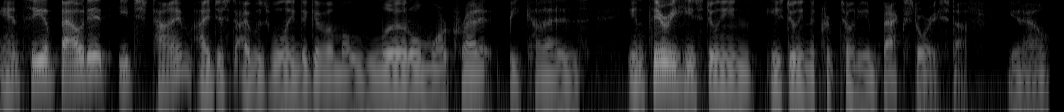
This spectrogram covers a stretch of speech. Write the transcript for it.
antsy about it each time. I just I was willing to give him a little more credit because, in theory, he's doing he's doing the Kryptonian backstory stuff. You know,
